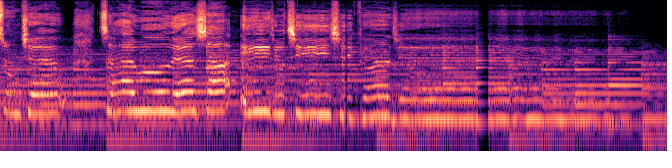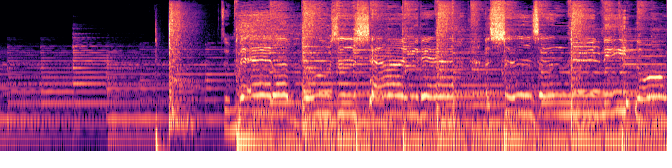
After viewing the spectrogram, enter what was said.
从前，在我脸上依旧清晰可见。最美的不是下雨天，而是曾与你躲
